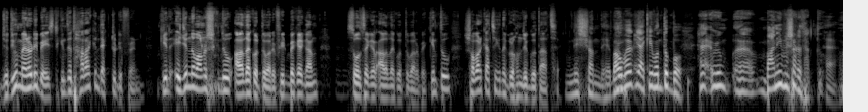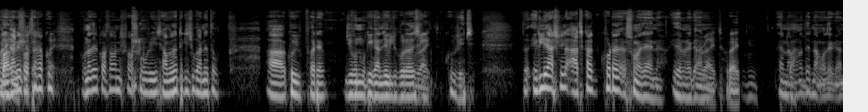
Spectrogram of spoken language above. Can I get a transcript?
যদিও মেলোডি বেসড কিন্তু ধারা কিন্তু একটু ডিফারেন্ট কিন্তু এই জন্য মানুষ কিন্তু আলাদা করতে পারে। ফিডব্যাকের গান সোলসের গান আলাদা করতে পারবে। কিন্তু সবার কাছে কিন্তু গ্রহণযোগ্যতা আছে। নিঃসন্দেহে। বাবু ভাই কি একই মন্তব্য? হ্যাঁ এবং বাণী বিষয়টা থাকতো। হ্যাঁ, মানে গানের কথাটা ওনাদের কথা অনেক সবসময় আমাদের কিছু গানে তো খুবই মানে জীবনমুখী গান যেগুলি করে আছে. খুব রিচ। তো এগুলি আসলে আজকাল কোটা শোনা যায় না এই ধরনের গান। রাইট রাইট না আমাদের না আমাদের গান।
